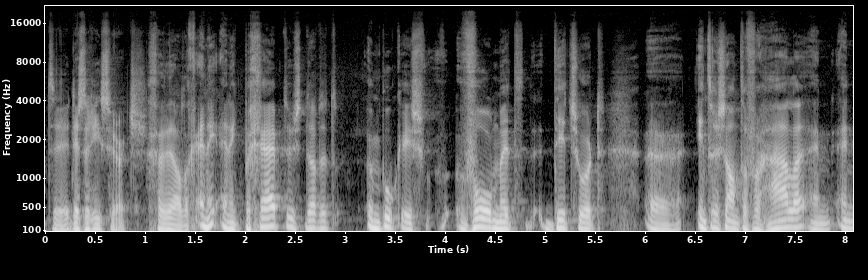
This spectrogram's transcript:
dit, deze research. Geweldig. En ik, en ik begrijp dus dat het een boek is vol met dit soort interessante verhalen en, en,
